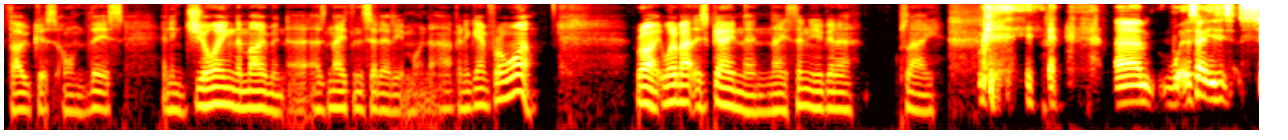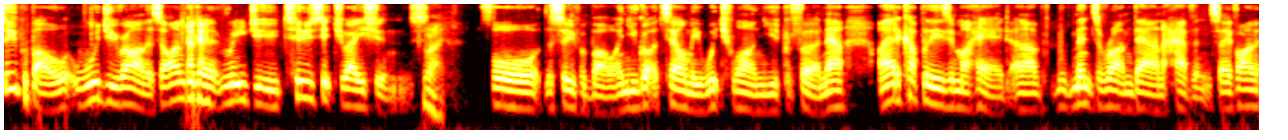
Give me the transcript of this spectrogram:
focus on this and enjoying the moment. Uh, as Nathan said earlier, it might not happen again for a while. Right. What about this game then, Nathan? You're gonna play. Um, so it's Super Bowl. Would you rather? So I'm going to Okay. read you two situations Right. for the Super Bowl, and you've got to tell me which one you'd prefer. Now, I had a couple of these in my head, and I've meant to write them down. I haven't. So if I'm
